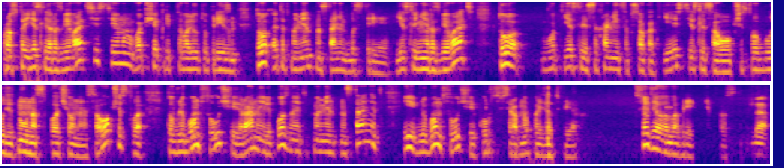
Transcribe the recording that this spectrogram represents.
Просто если развивать систему, вообще криптовалюту призм, то этот момент настанет быстрее. Если не развивать, то вот если сохранится все как есть, если сообщество будет, ну, у нас сплоченное сообщество, то в любом случае, рано или поздно этот момент настанет, и в любом случае курс все равно пойдет вверх. Все дело во времени просто. Да.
